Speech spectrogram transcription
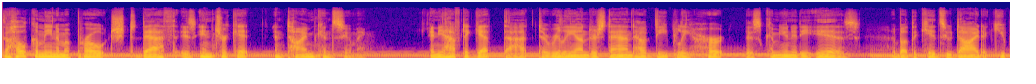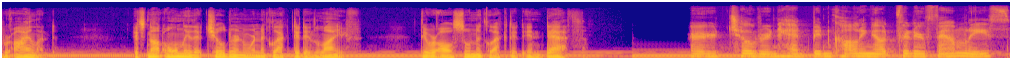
The Hul'qumi'num approach to death is intricate and time consuming. And you have to get that to really understand how deeply hurt this community is about the kids who died at Kuper Island. It's not only that children were neglected in life, they were also neglected in death. Our children had been calling out for their families,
